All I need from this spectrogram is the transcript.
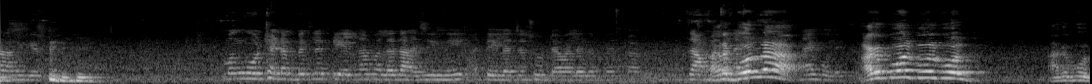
राग येतो. मग मोठ्या डब्यातलं तेल ना मला दाजींनी तेलाच्या छोट्यावाल्या डब्यात काढून अरे बोल ना. नाही बोलायचं. अगं बोल बोल बोल. अगं बोल.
